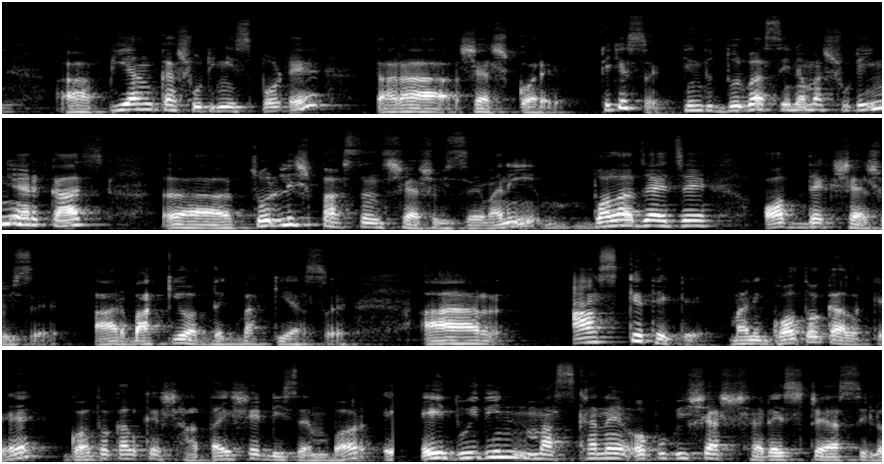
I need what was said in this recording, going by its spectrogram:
আহ, প্রিয়াঙ্কা শুটিং স্পটে তারা শেষ করে ঠিক আছে? কিন্তু দুর্বা সিনেমা শুটিংয়ের কাজ চল্লিশ পার্সেন্ট শেষ হয়েছে মানে বলা যায় যে অর্ধেক শেষ হয়েছে আর বাকি অর্ধেক বাকি আছে। আর আজকে থেকে মানে গতকালকে গতকালকে সাতাইশে ডিসেম্বর, এই দুই দিন মাঝখানে অপবিশ্বাস রেস্টে আসছিল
